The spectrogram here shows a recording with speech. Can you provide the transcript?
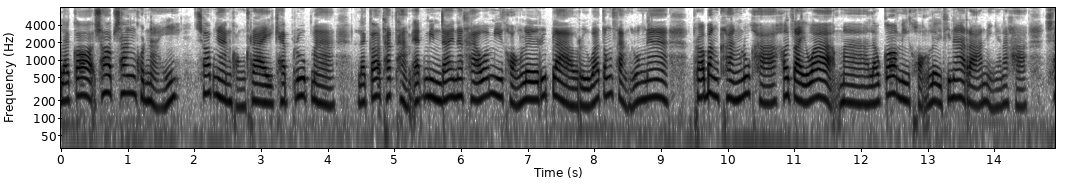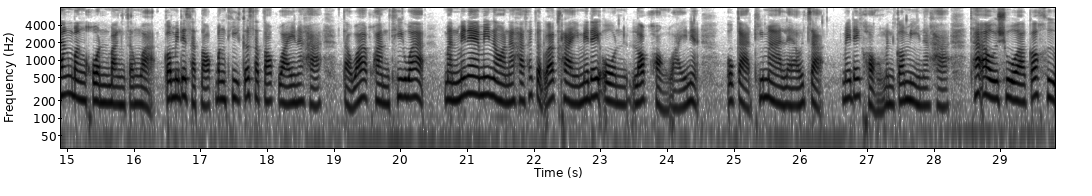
แล้วก็ชอบช่างคนไหน ชอบงานของใครแคปรูปมา แล้วก็ทักถามแอดมินได้นะคะว่ามีของเลยหรือเปล่าหรือว่าต้องสั่งล่วงหน้า เพราะบางครั้งลูกค้าเข้าใจว่ามาแล้วก็มีของเลยที่หน้าร้านอย่างเงี้ยนะคะ ช่างบางคนบางจังหวะ ก็ไม่ได้สต็อก บางทีก็สต็อกไว้นะคะ แต่ว่าความที่ว่า มันไม่แน่ไม่นอนนะคะ ถ้าเกิดว่าใครไม่ได้โอนล็อกของไว้เนี่ยโอกาสที่มาแล้วจะไม่ได้ของมันก็มีนะคะ ถ้าเอาชัวร์ก็คือ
